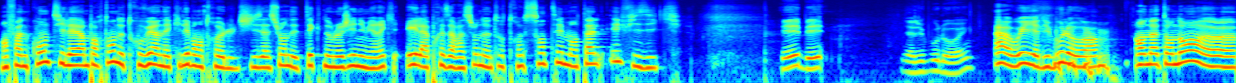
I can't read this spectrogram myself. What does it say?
En fin de compte, il est important de trouver un équilibre entre l'utilisation des technologies numériques et la préservation de notre santé mentale et physique. Et B, il y a du boulot. hein. Ah oui, il y a du boulot. hein. en attendant, euh,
